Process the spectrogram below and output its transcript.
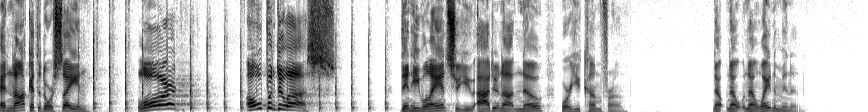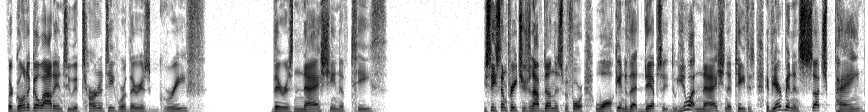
and knock at the door, saying, Lord, open to us, then he will answer you, I do not know where you come from. Now, now, now wait a minute. They're going to go out into eternity where there is grief, there is gnashing of teeth. You see, some preachers, and I've done this before, walk into that depth. You know what gnashing of teeth is? Have you ever been in such pain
